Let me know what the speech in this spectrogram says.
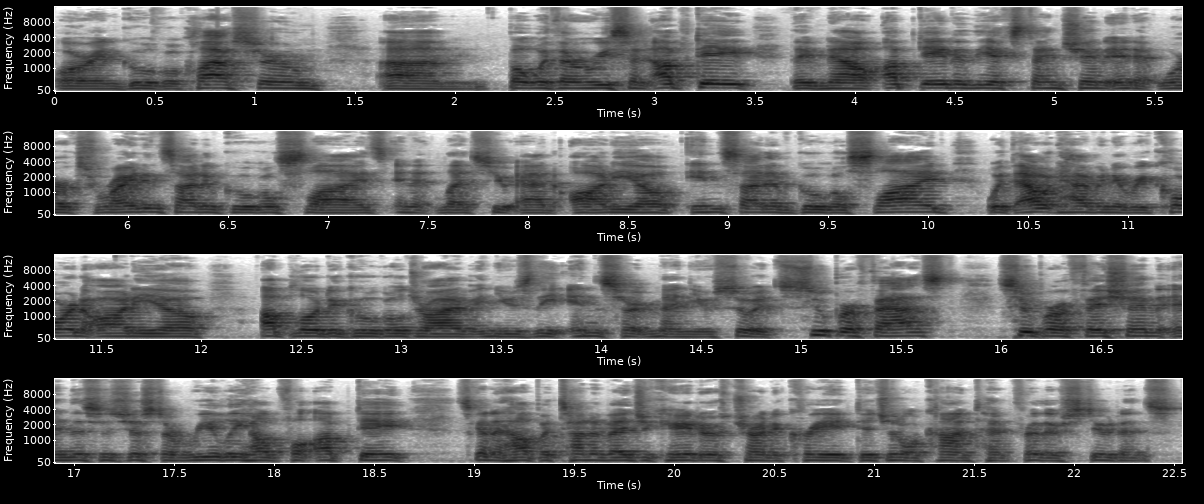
or in Google Classroom. Um, but with a recent update, they've now updated the extension and it works right inside of Google Slides and it lets you add audio inside of Google Slide without having to record audio, upload to Google Drive and use the insert menu. So it's super fast, super efficient, and this is just a really helpful update. It's going to help a ton of educators trying to create digital content for their students.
